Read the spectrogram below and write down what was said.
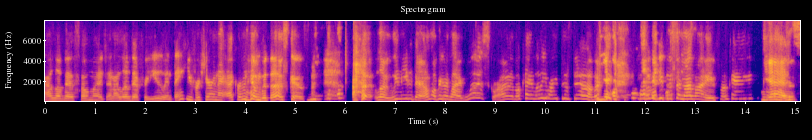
I love that so much. And I love that for you. And thank you for sharing that acronym with us because look, we needed that. I'm over here like, what? Scribe? Okay, let me write this down. Let me, let me get this in my life. Okay. Yes.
